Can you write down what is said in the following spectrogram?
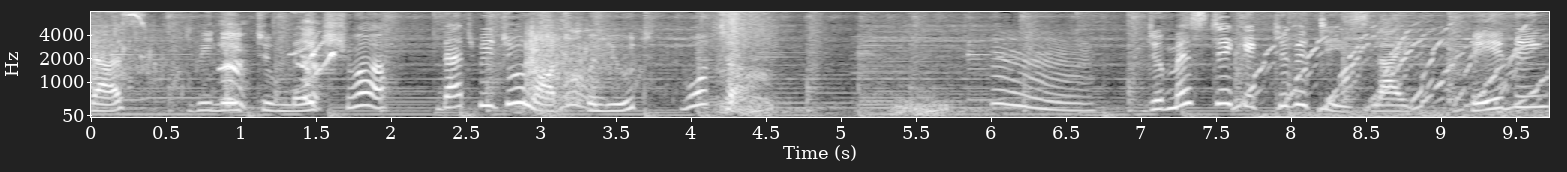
Thus, we need to make sure that we do not pollute water. Hmm. Domestic activities like bathing,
